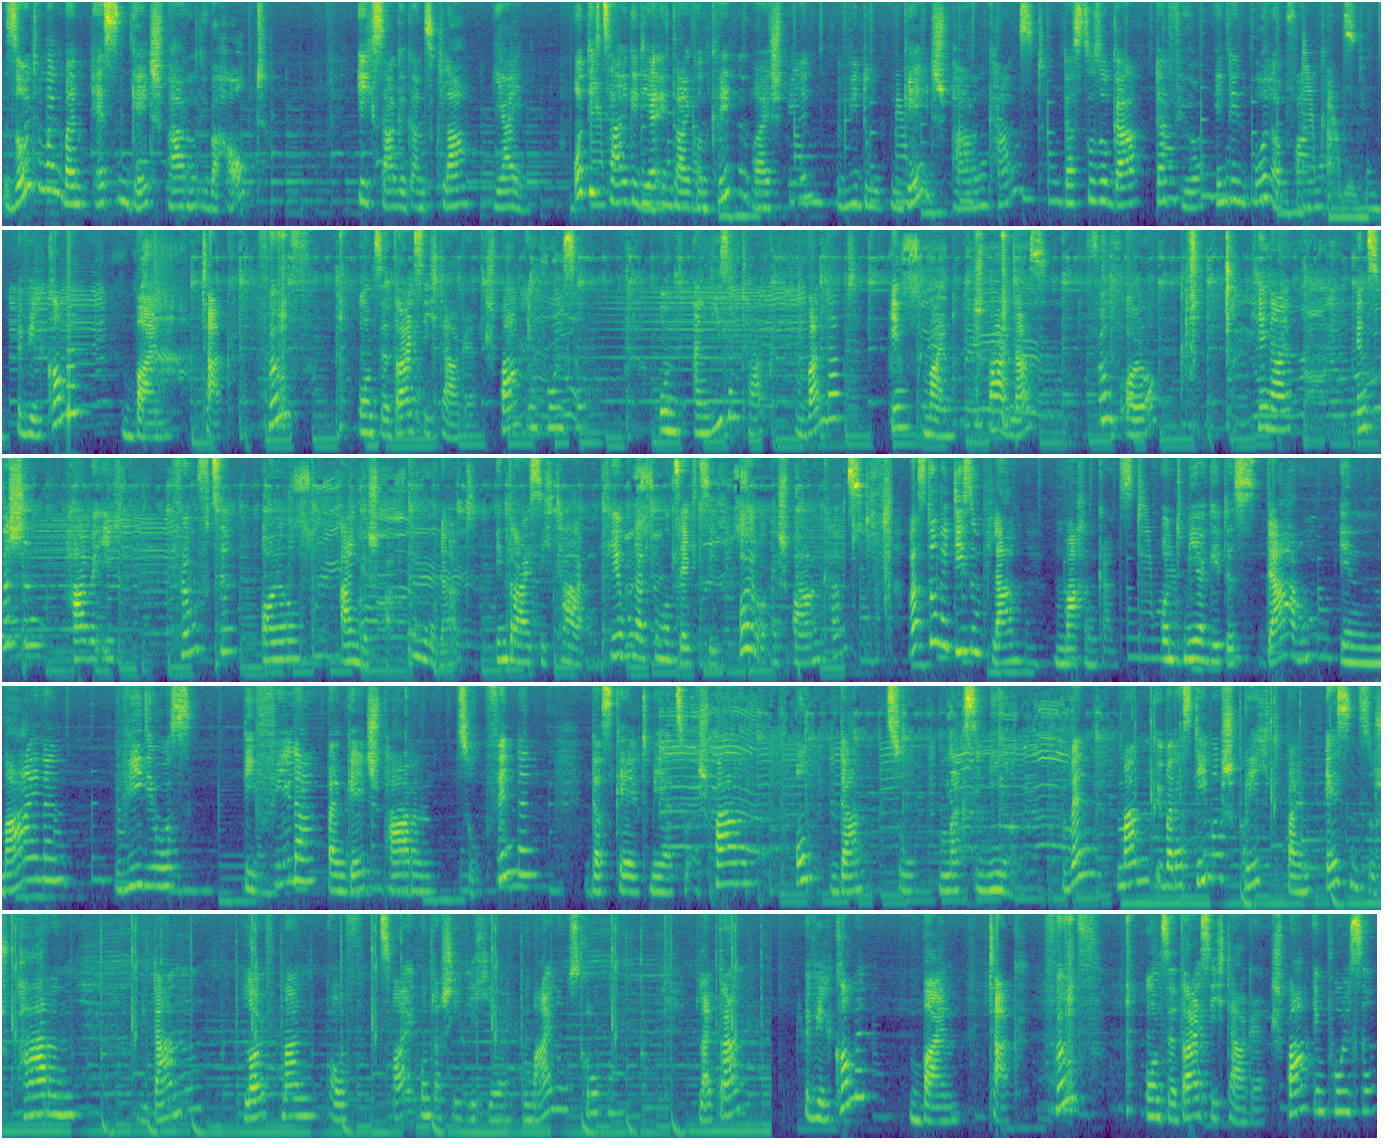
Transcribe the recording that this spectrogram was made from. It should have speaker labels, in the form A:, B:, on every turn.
A: Sollte man beim Essen Geld sparen überhaupt? Ich sage ganz klar, jein. Und ich zeige dir in drei konkreten Beispielen, wie du Geld sparen kannst, dass du sogar dafür in den Urlaub fahren kannst. Willkommen beim Tag 5 unserer 30 Tage Sparimpulse und an diesem Tag wandert in mein Sparglas 5 Euro hinein. Inzwischen habe ich 15 Euro eingespart im Monat in 30 Tagen 465 Euro ersparen kannst, was du mit diesem Plan machen kannst. Und mir geht es darum, in meinen Videos die Fehler beim Geldsparen zu finden, das Geld mehr zu ersparen und dann zu maximieren. Wenn man über das Thema spricht, beim Essen zu sparen, dann läuft man auf zwei unterschiedliche Meinungsgruppen. Bleibt dran! Willkommen beim Tag 5 unserer 30 Tage Sparimpulse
